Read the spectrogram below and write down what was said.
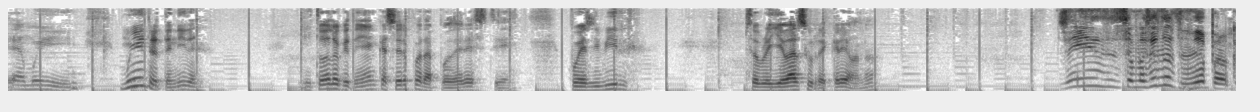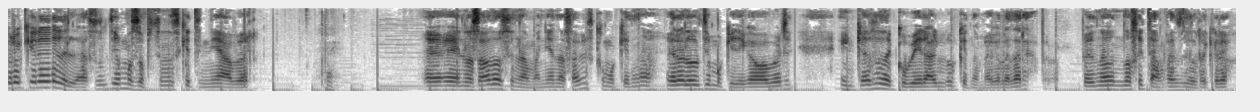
Era muy, muy entretenida. Y todo lo que tenían que hacer para poder, este, pues vivir, sobrellevar su recreo, ¿no? Sí, se me hacía entretenido, pero creo que era de las últimas opciones que tenía a ver. Eh, en los sábados en la mañana, ¿sabes? Como que no, era lo último que llegaba a ver en caso de que hubiera algo que no me agradara, pero, pero no, no soy tan fan del recreo.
